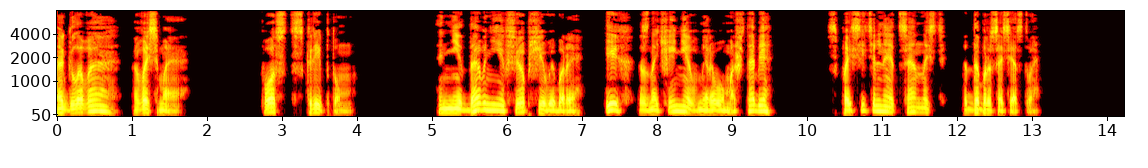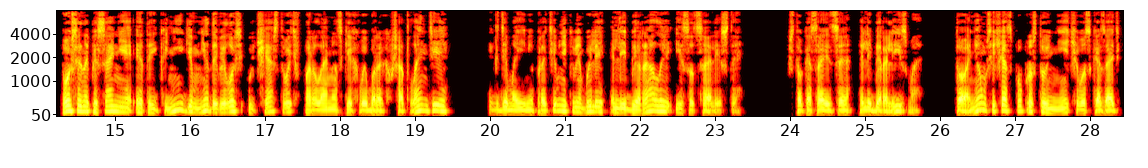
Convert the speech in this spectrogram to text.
Глава восьмая. Постскриптум. Недавние всеобщие выборы. Их значение в мировом масштабе. Спасительная ценность добрососедства. После написания этой книги мне довелось участвовать в парламентских выборах в Шотландии, где моими противниками были либералы и социалисты. Что касается либерализма, то о нем сейчас попросту нечего сказать,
